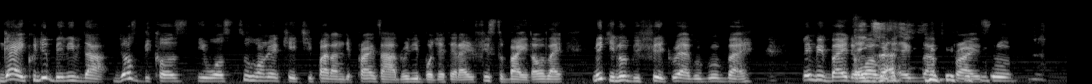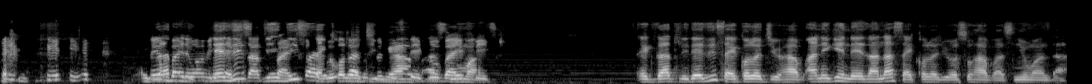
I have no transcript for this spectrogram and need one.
guy, could you believe that just because it was 200k cheaper than the price I had already budgeted, I refused to buy it. I was like, make it not be fake where I go go buy. Let me buy the exactly. one with the exact price. So please buy the one with there's the exact this, price. This so psychology go, go buy fake. Exactly. There's this psychology you have, and again, there's another psychology you also have as humans that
